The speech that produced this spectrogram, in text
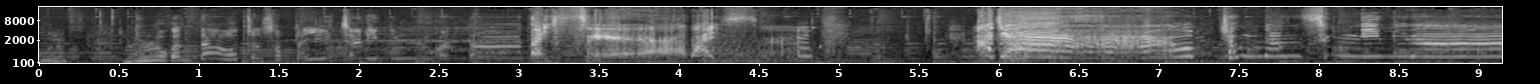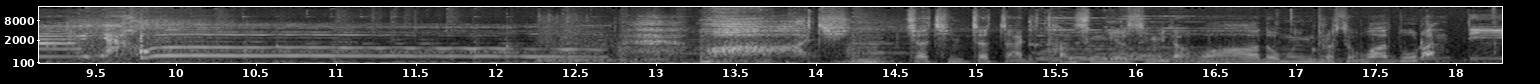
물. 물로 간다! 어쩔 수 없다! 일자리 물로 간다! 나이스! 나이스! 아자! 엄청난 승리입니다! 야호! 와 진짜 진짜 짜릿한 승리였습니다. 와 너무 힘들었어요. 와 노란띠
